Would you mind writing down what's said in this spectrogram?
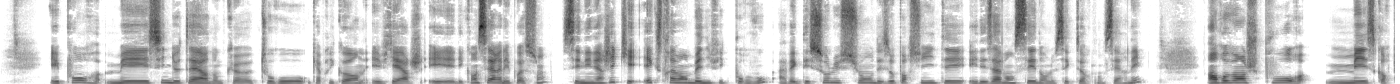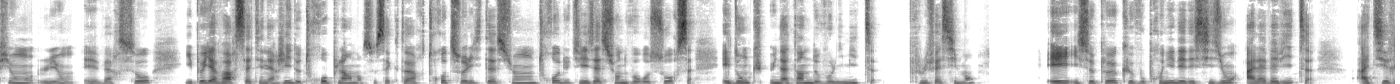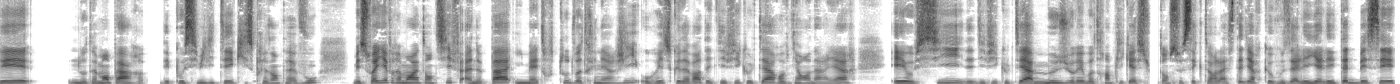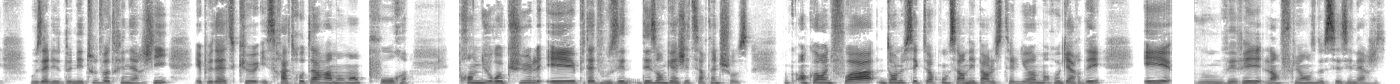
Et pour mes signes de terre, donc euh, taureau, capricorne et vierge, et les cancers et les poissons, c'est une énergie qui est extrêmement bénéfique pour vous, avec des solutions, des opportunités et des avancées dans le secteur concerné. En revanche, pour mes scorpions, lions et verso, il peut y avoir cette énergie de trop plein dans ce secteur, trop de sollicitations, trop d'utilisation de vos ressources, et donc une atteinte de vos limites plus facilement. Et il se peut que vous preniez des décisions à la va-vite, attiré notamment par des possibilités qui se présentent à vous, mais soyez vraiment attentif à ne pas y mettre toute votre énergie au risque d'avoir des difficultés à revenir en arrière et aussi des difficultés à mesurer votre implication dans ce secteur-là. C'est-à-dire que vous allez y aller tête baissée, vous allez donner toute votre énergie et peut-être qu'il sera trop tard à un moment pour prendre du recul et peut-être vous désengager de certaines choses. Donc encore une fois, dans le secteur concerné par le stellium, regardez et vous verrez l'influence de ces énergies.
